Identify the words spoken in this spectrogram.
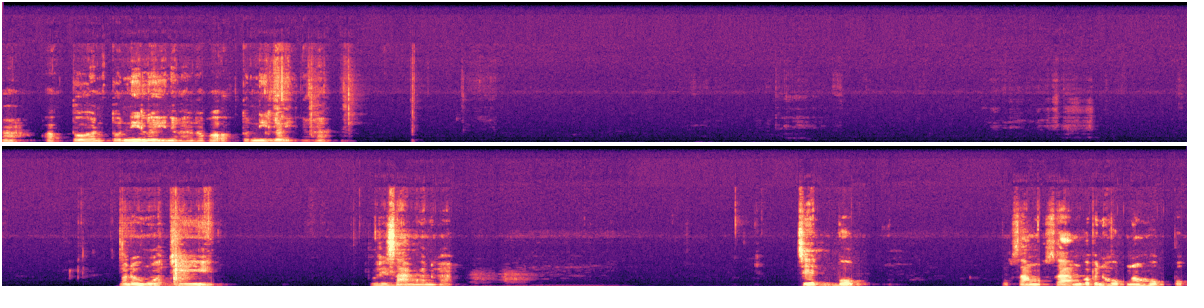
อะออกตัวตัวนี้เลยนะคะ แล้วก็ออกตัวนี้เลยนะคะมาดูงวดที่งวดที่สามกันค่ะเจ็ดบวกบวกสามบวกสามก็เป็นหกเนาะหกบวก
